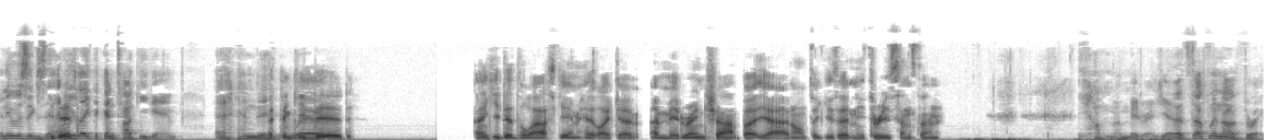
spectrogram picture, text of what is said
and it was exactly like the Kentucky game. And I think where, he did. I think he did the last game hit like a, a mid range shot, but yeah, I don't think he's hit any threes since then. Yeah, a mid range. Yeah, that's definitely not a three.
